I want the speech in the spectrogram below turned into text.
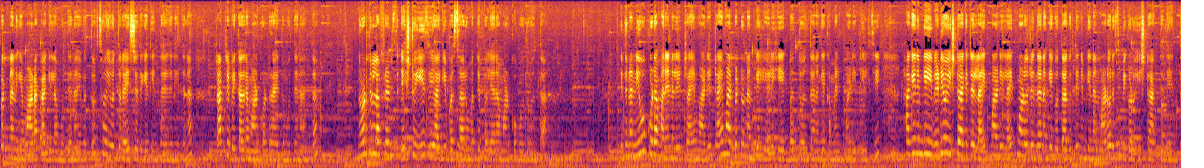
ಬಟ್ ನನಗೆ ಮಾಡೋಕ್ಕಾಗಿಲ್ಲ ಮುದ್ದೆನ ಇವತ್ತು. ಸೊ ಇವತ್ತು ರೈಸ್ ಜೊತೆಗೆ ತಿಂತಾ ಇದ್ದೀನಿ ಇದನ್ನು. ರಾತ್ರಿ ಬೇಕಾದರೆ ಮಾಡ್ಕೊಂಡ್ರೆ ಆಯಿತು ಮುದ್ದೆನ ಅಂತ. ನೋಡಿದ್ರಲ್ಲ ಫ್ರೆಂಡ್ಸ್ ಎಷ್ಟು ಈಸಿಯಾಗಿ ಬಸ್ಸಾರು ಮತ್ತು ಪಲ್ಯನ ಮಾಡ್ಕೋಬೋದು ಅಂತ. ಇದನ್ನ ನೀವು ಕೂಡ ಮನೆಯಲ್ಲಿ ಟ್ರೈ ಮಾಡಿ ಟ್ರೈ ಮಾಡಿಬಿಟ್ಟು ನನಗೆ ಹೇಳಿ ಹೇಗೆ ಬಂತು ಅಂತ ನನಗೆ ಕಮೆಂಟ್ ಮಾಡಿ ತಿಳಿಸಿ. ಹಾಗೆ ನಿಮಗೆ ಈ ವಿಡಿಯೋ ಇಷ್ಟ ಆಗಿದ್ರೆ ಲೈಕ್ ಮಾಡಿ ಲೈಕ್ ಮಾಡೋದ್ರಿಂದ ನನಗೆ ಗೊತ್ತಾಗುತ್ತೆ ನಿಮಗೆ ನಾನು ಮಾಡೋ ರೆಸಿಪಿಗಳು ಇಷ್ಟ ಆಗ್ತಿದೆ ಅಂತ.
